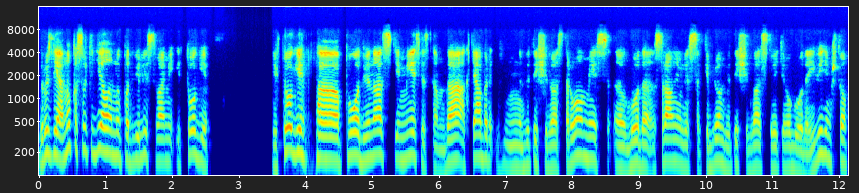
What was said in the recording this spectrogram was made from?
Друзья, ну по сути дела мы подвели с вами итоги Итоги э, по 12 месяцам, да, октябрь 2022 месяца, э, года сравнивали с октябрем 2023 года. И видим, что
